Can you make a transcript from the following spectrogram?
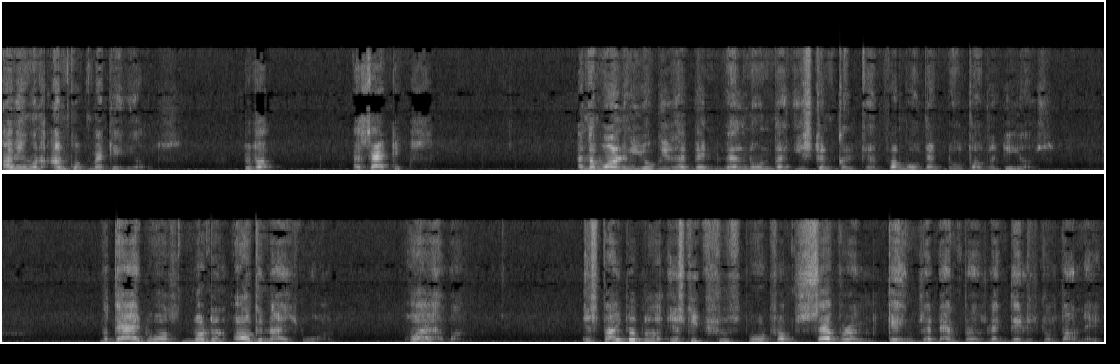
or even uncooked materials to the ascetics and the wandering yogis have been well known in the Eastern culture for more than 2000 years. But that was not an organized one. However, in spite of the institutional support from several kings and emperors like Delhi Sultanate,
